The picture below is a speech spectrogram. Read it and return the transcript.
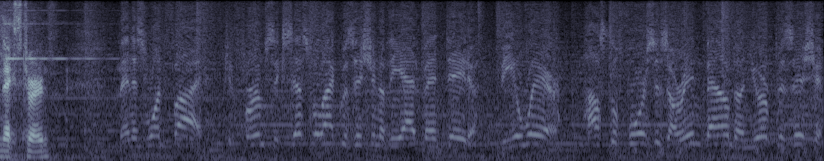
next turn. Menace 1-5, confirm successful acquisition of the Advent data. Be aware, hostile forces are inbound on your position.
